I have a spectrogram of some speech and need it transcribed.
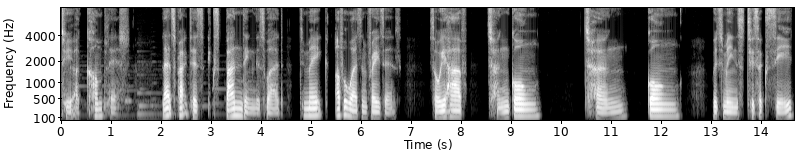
to accomplish. Let's practice expanding this word to make other words and phrases. So we have 成功,成功, which means to succeed.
